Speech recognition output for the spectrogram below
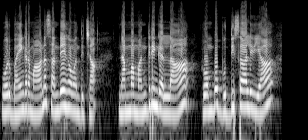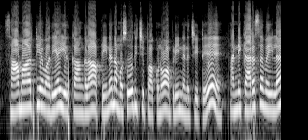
ஒரு பயங்கரமான சந்தேகம் வந்துச்சான் நம்ம மந்திரிங்கெல்லாம் ரொம்ப புத்திசாலியாக சாமார்த்தியவாதியாக இருக்காங்களா அப்படின்னு நம்ம சோதிச்சு பார்க்கணும் அப்படின்னு நினச்சிட்டு அன்னைக்கு அரசவையில்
